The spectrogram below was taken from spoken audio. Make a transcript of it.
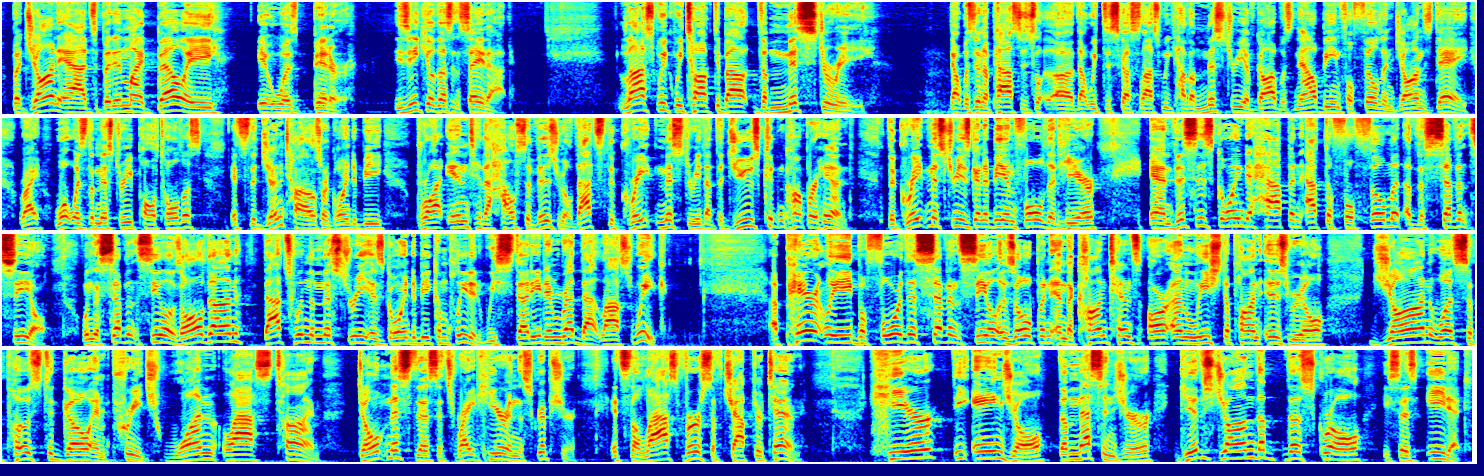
But John adds, but in my belly, it was bitter. Ezekiel doesn't say that. Last week we talked about the mystery that was in a passage uh, that we discussed last week, how the mystery of God was now being fulfilled in John's day, right? What was the mystery? Paul told us it's the Gentiles are going to be brought into the house of Israel. That's the great mystery that the Jews couldn't comprehend. The great mystery is going to be unfolded here, and this is going to happen at the fulfillment of the seventh seal. When the seventh seal is all done, that's when the mystery is going to be completed. We studied and read that last week. Apparently, before this seventh seal is open and the contents are unleashed upon Israel, John was supposed to go and preach one last time Don't miss this. It's right here in the scripture. It's the last verse of chapter 10. Here, the angel, the messenger, gives John the, the scroll. He says, Eat it.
